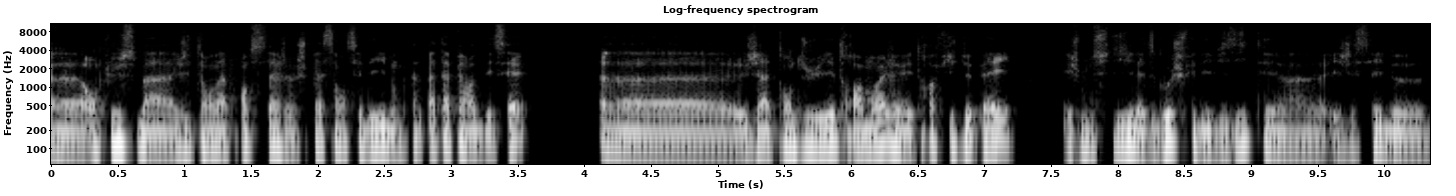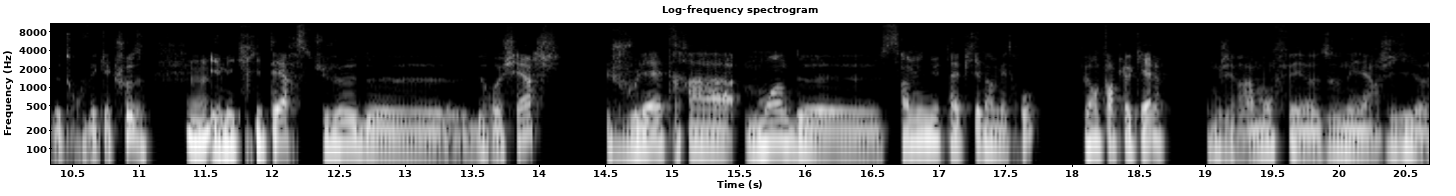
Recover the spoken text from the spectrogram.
Euh, en plus, bah, j'étais en apprentissage, je passais en CDI, donc t'as pas ta période d'essai. j'ai attendu les trois mois, j'avais trois fiches de paye. Et je me suis dit, let's go, je fais des visites et, et j'essaye de, de, trouver quelque chose. Mmh. Et mes critères, si tu veux, de, de recherche, je voulais être à moins de 5 minutes à pied d'un métro, peu importe lequel. Donc j'ai vraiment fait euh, zone élargie euh,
